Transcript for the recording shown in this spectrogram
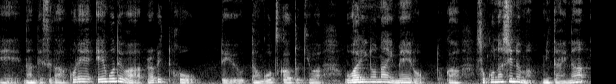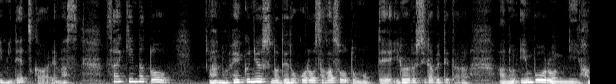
えー、なんですがこれ英語ではラビットホーっていう単語を使う時は終わりのない迷路とか底なし沼みたいな意味で使われます。最近だとあのフェイクニュースの出どころを探そうと思っていろいろ調べてたらあの陰謀論には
